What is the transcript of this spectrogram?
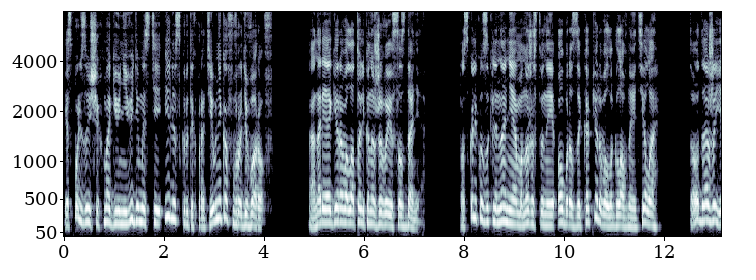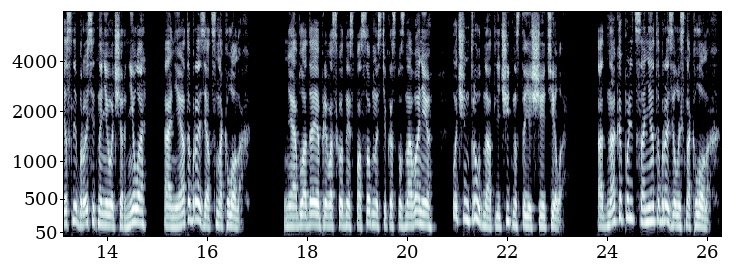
использующих магию невидимости или скрытых противников вроде воров. Она реагировала только на живые создания. Поскольку заклинание «Множественные образы» копировало главное тело, то даже если бросить на него чернила, они отобразятся на клонах. Не обладая превосходной способностью к распознаванию, очень трудно отличить настоящее тело. Однако пыльца не отобразилась на клонах.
